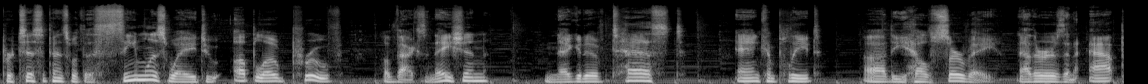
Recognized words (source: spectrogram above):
participants with a seamless way to upload proof of vaccination, negative test, and complete uh, the health survey. Now, there is an app.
